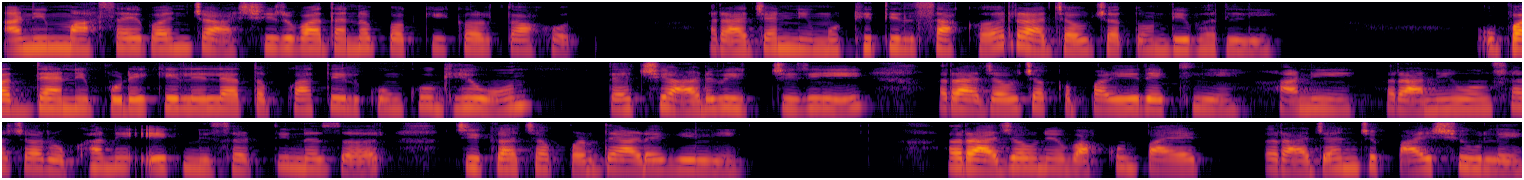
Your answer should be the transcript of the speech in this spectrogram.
आणि मासाहेबांच्या आशीर्वादानं पक्की करत आहोत. राजांनी मुठीतील साखर राजाऊच्या तोंडी भरली. उपाध्याने पुढे केलेल्या तबकातील कुंकू घेऊन त्याची आडवी चिरी राजाऊच्या कपाळी रेखली आणि राणीवंशाच्या रोखाने एक निसटती नजर चिकाच्या पडद्याआडे गेली. राजाऊने वाकून पाय राजांचे पाय शिवले.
